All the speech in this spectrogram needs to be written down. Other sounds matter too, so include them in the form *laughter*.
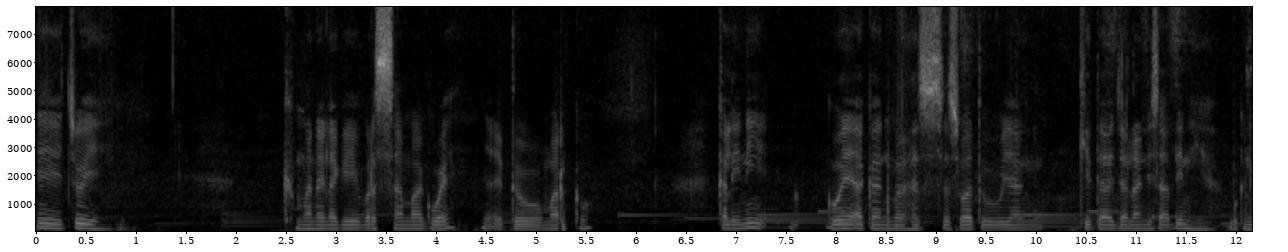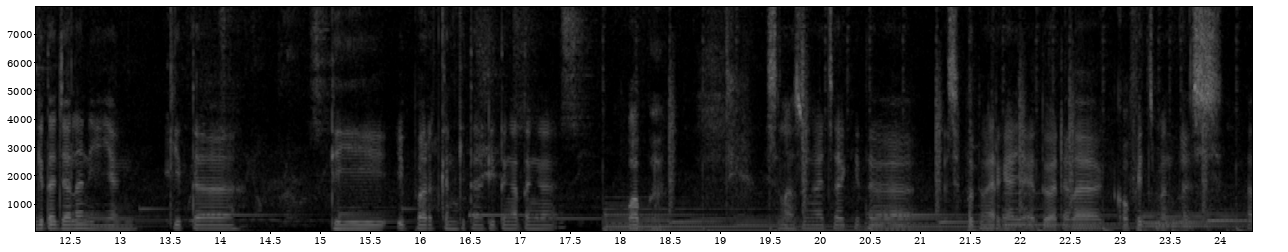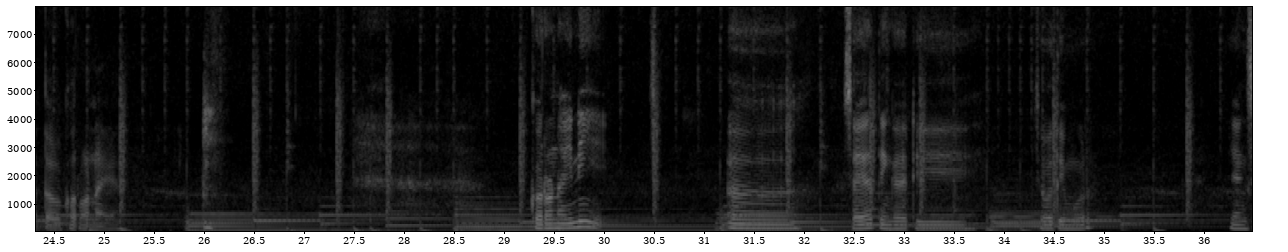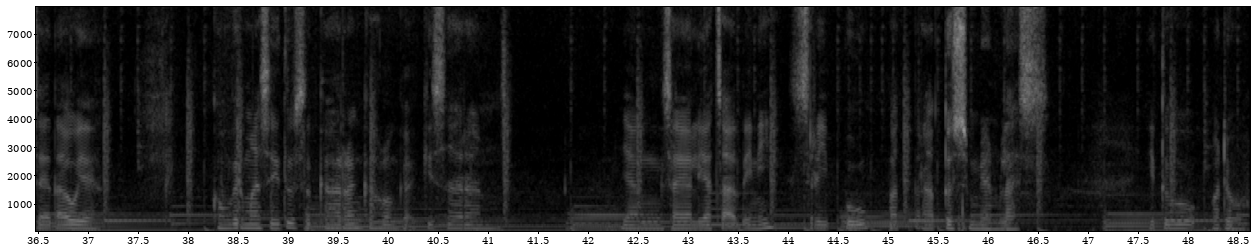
Eh cuy. Kembali lagi bersama gue Yaitu Marco. Kali ini gue akan bahas sesuatu yang kita jalani saat ini ya. Bukan kita jalani Yang kita diibaratkan kita di tengah-tengah wabah. Langsung aja kita sebut mereka yaitu adalah COVID-19 atau Corona ya Corona ini uh, saya tinggal di Jawa Timur. Yang saya tahu ya, konfirmasi itu sekarang kalau nggak kisaran yang saya lihat saat ini 1419 itu waduh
